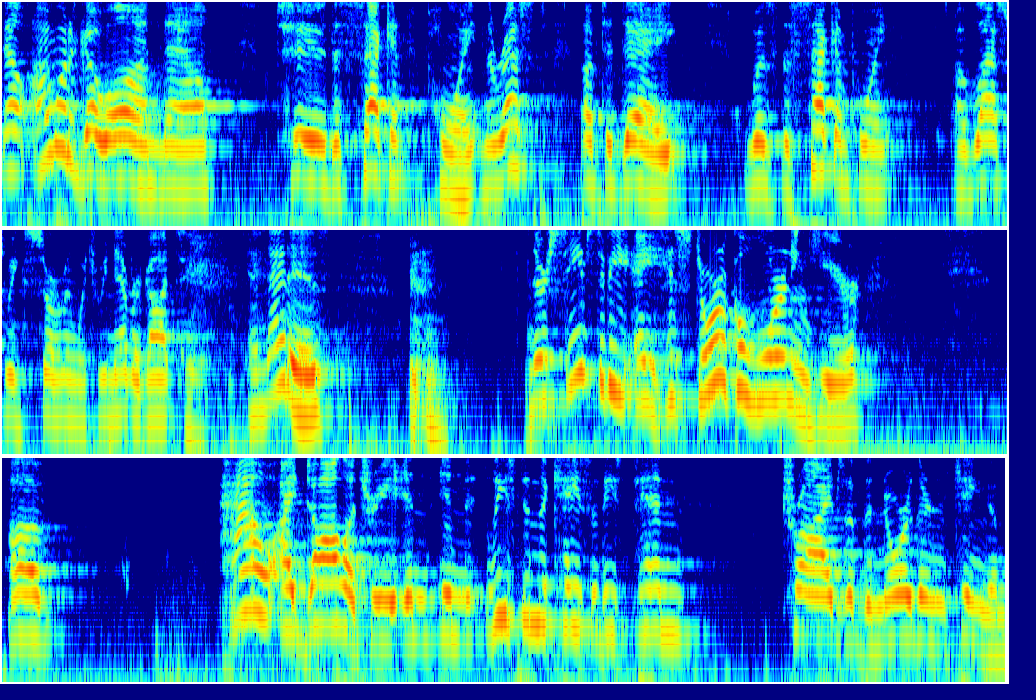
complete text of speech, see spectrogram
Now, I want to go on now to the second point. And the rest of today was the second point of last week's sermon, which we never got to. And that is there seems to be a historical warning here of how idolatry, in, in, at least in the case of these 10 tribes of the northern kingdom,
